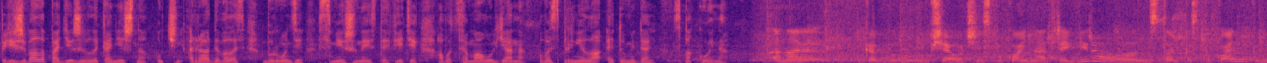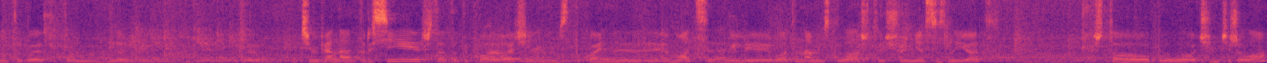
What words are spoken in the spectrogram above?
Переживала, поддерживала и, конечно, очень радовалась бронзе в смешанной эстафете. А вот сама Ульяна восприняла эту медаль спокойно. Она как бы вообще очень спокойно отреагировала, настолько спокойно, как будто бы это там даже чемпионат России, что-то такое, очень спокойные эмоции были. Вот она мне сказала, что еще не осознает, что было очень тяжело.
